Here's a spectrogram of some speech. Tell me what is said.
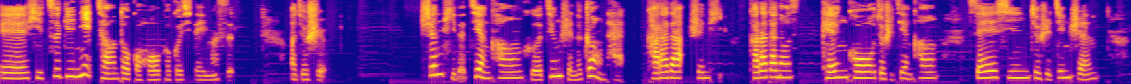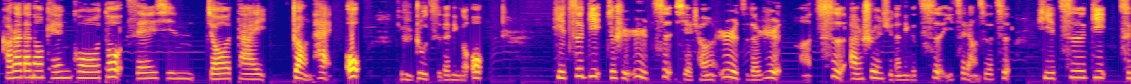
え筆記にちゃんとご報告しています。啊，就是身体的健康和精神的状态。体身体，体の健康就是健康，精神就是精神。体の健康と精神状態状態哦，就是助词的那个哦。日記就是日次，写成日子的日啊，次按顺序的那个次，一次两次的次。日記次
